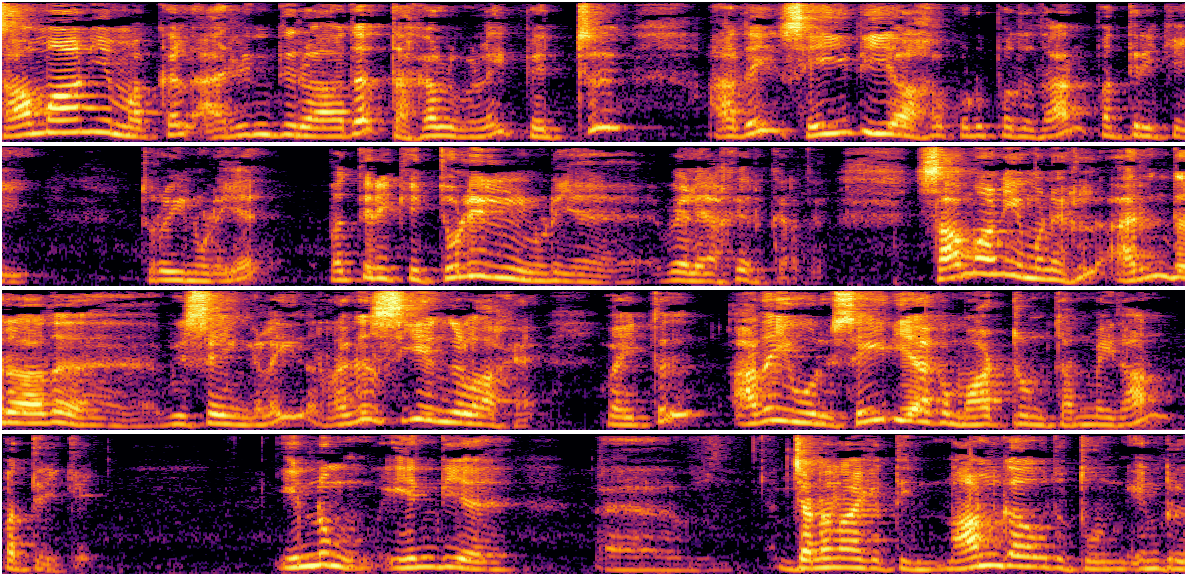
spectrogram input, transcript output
சாமானிய மக்கள் அறிந்திராத தகவல்களை பெற்று அதை செய்தியாக கொடுப்பதுதான் பத்திரிகை துறையினுடைய பத்திரிகை தொழிலினுடைய வேலையாக இருக்கிறது. சாமானிய மனிதர்கள் அறிந்திராத விஷயங்களை ரகசியங்களாக வைத்து அதை ஒரு செய்தியாக மாற்றும் தன்மைதான் பத்திரிகை. இன்னும் இந்திய ஜனநாயகத்தின் நான்காவது தூண் என்று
